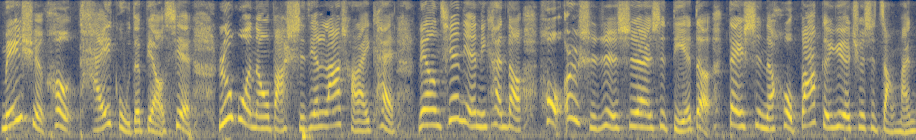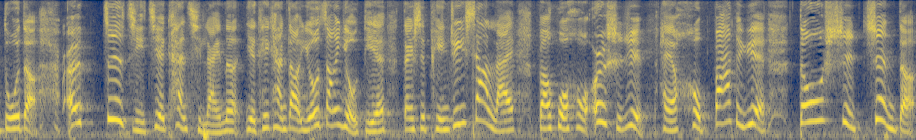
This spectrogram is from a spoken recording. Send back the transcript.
美选后台股的表现，如果呢我把时间拉长来看，两千年你看到后二十日虽然是跌的，但是呢后八个月却是涨蛮多的，而这几届看起来呢也可以看到有涨有跌，但是平均下来，包括后二十日还有后八个月都是正的。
